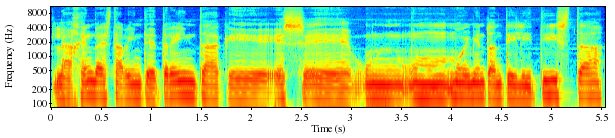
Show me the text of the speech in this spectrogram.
la Agenda esta 2030, que es un, un, movimiento antielitista,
